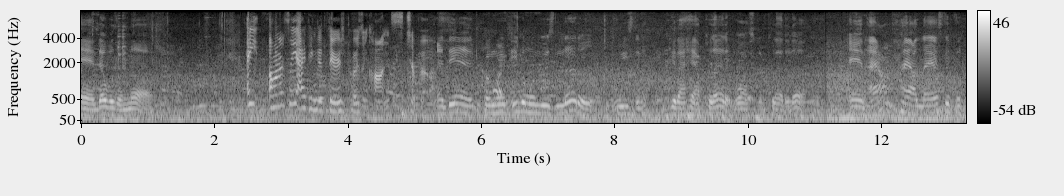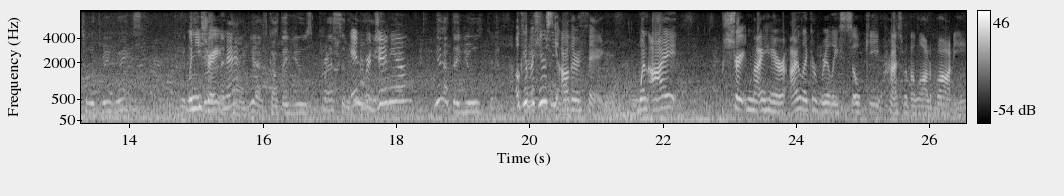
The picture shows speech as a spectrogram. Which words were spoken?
and that was enough. I honestly, I think that there's pros and cons to both. And then from when, even when we was little, we used to get our hair plaited, washed and plaited up. And our hair lasted for two or three weeks. When you straighten it? come. Yes, because they use pressing. In. Virginia, Yeah, they use. Okay, but here's the other thing. When I straighten my hair, I like a really silky press with a lot of body.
